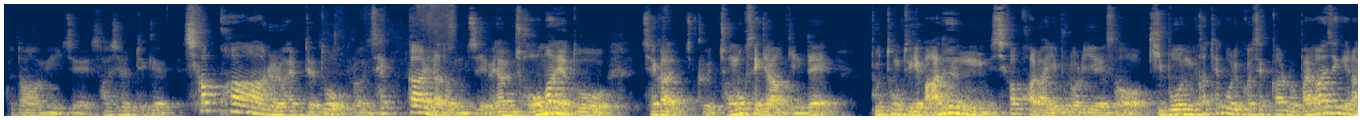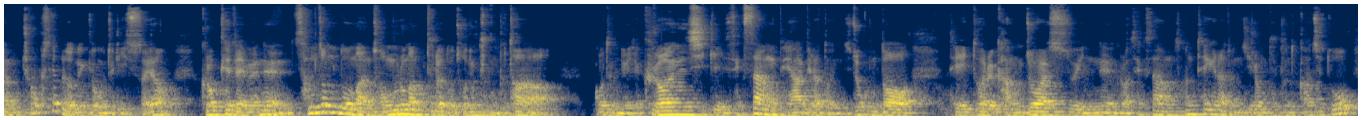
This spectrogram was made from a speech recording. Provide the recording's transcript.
그 다음에 이제 사실 되게 시각화를 할 때도 그런 색깔이라든지 왜냐면 저만 해도 제가 그 적록색약인데 보통 되게 많은 시각화 라이브러리에서 기본 카테고리 컬 색깔로 빨간색이랑 초록색을 넣는 경우들이 있어요. 그렇게 되면은 산점도만 점으로만 뿌려도 저는 구분 못 하거든요. 이제 그런 식의 색상 배합이라든지 조금 더 데이터를 강조할 수 있는 그런 색상 선택이라든지 이런 부분까지도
